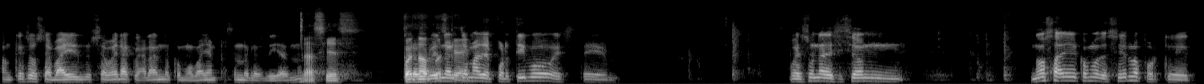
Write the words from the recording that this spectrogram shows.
aunque eso se va a ir, se va a ir aclarando como vayan pasando los días, ¿no? Así es. Pero pues volviendo al tema deportivo, este, pues una decisión, no sé cómo decirlo, porque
